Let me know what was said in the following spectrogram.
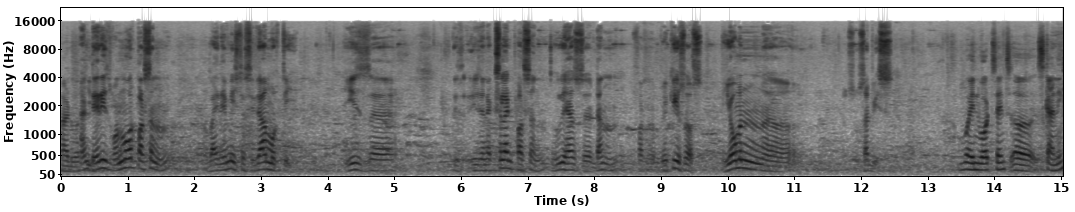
Hard work. And there is one more person by name is Siddhamurthy. He is, uh, is, is an excellent person who has uh, done for Wikisource human uh, service. In what sense? Uh, scanning?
